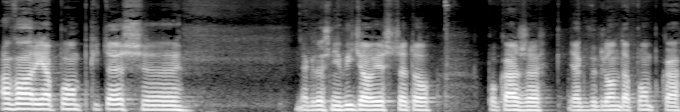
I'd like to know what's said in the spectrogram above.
awaria pompki też, e, jak ktoś nie widział jeszcze to pokażę jak wygląda pompka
